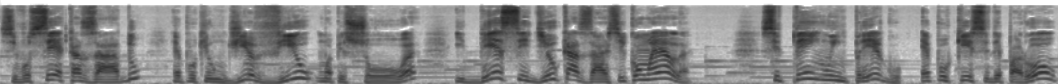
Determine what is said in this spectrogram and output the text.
se você é casado, é porque um dia viu uma pessoa e decidiu casar-se com ela. Se tem um emprego, é porque se deparou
